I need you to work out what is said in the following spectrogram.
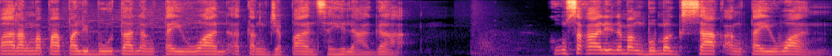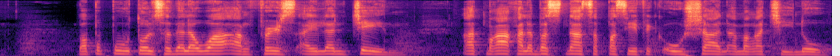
parang mapapalibutan ang Taiwan at ang Japan sa hilaga. Kung sakali namang bumagsak ang Taiwan, mapuputol sa dalawa ang First Island Chain at makakalabas na sa Pacific Ocean ang mga Chino.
